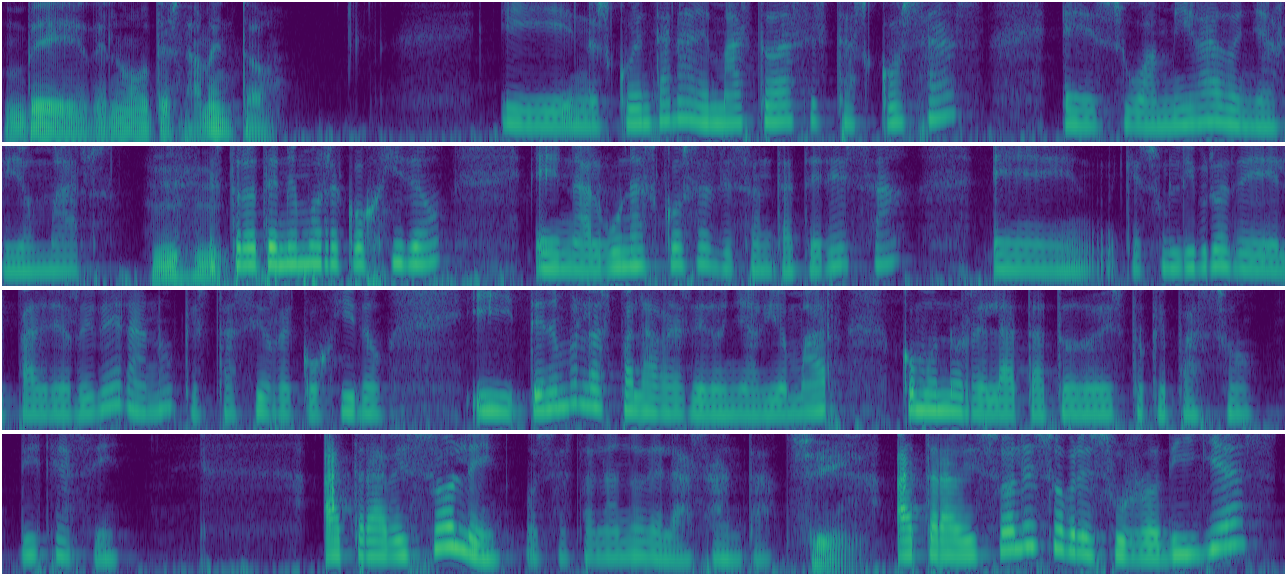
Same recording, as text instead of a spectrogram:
de- del Nuevo Testamento. Y nos cuentan además todas estas cosas eh, su amiga doña Guiomar. Esto lo tenemos recogido en algunas cosas de Santa Teresa, eh, que es un libro del padre Rivera, ¿no? que está así recogido. Y tenemos las palabras de doña Guiomar, cómo nos relata todo esto que pasó. Dice así, atravesóle, o sea, está hablando de la santa, Sí. atravesóle sobre sus rodillas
